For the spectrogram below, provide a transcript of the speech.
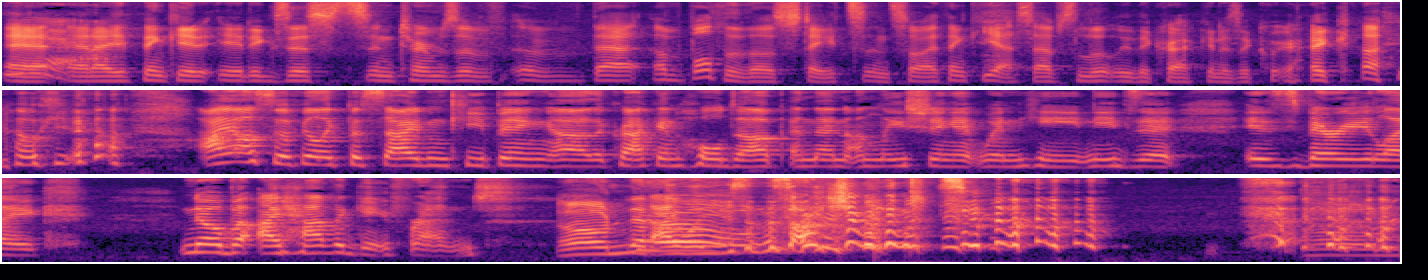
and, and I think it, it exists in terms of, of that of both of those states, and so I think yes, absolutely, the Kraken is a queer icon. Oh yeah. I also feel like Poseidon keeping uh, the Kraken holed up and then unleashing it when he needs it is very like, no, but I have a gay friend Oh no! that I will use in this argument. oh no!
